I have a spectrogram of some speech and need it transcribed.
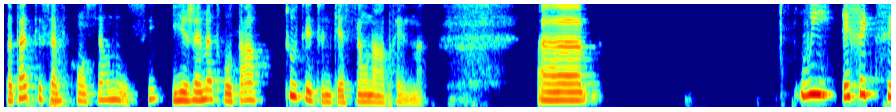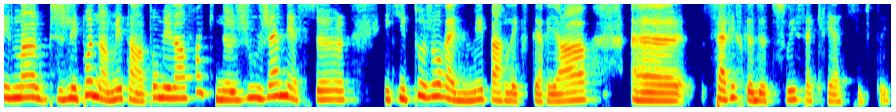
Peut-être que ça vous concerne aussi. Il n'est jamais trop tard. Tout est une question d'entraînement. Euh, oui, effectivement, je ne l'ai pas nommé tantôt, mais l'enfant qui ne joue jamais seul et qui est toujours animé par l'extérieur, euh, ça risque de tuer sa créativité.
